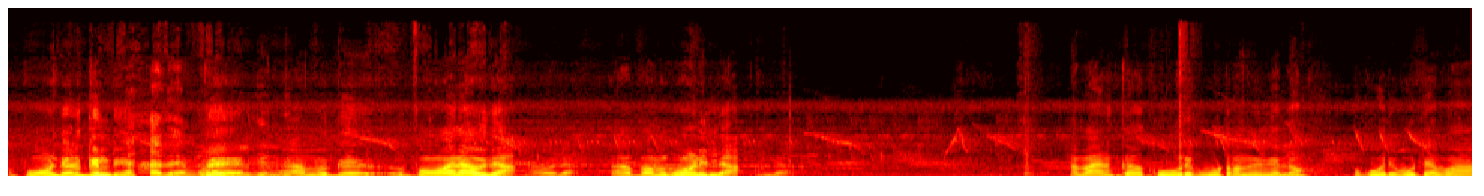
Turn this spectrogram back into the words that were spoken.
നമുക്ക് പോകാനാവില്ല അപ്പൊ നമുക്ക് പണിയില്ല. അപ്പൊ എനക്ക് കോരി പൂട്ടണം എന്ന് തന്നെയല്ലോ അപ്പൊ കോരി പൂട്ടിയപ്പോ ആ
